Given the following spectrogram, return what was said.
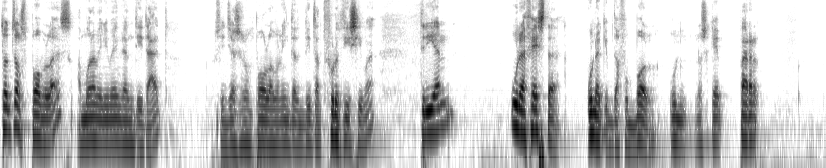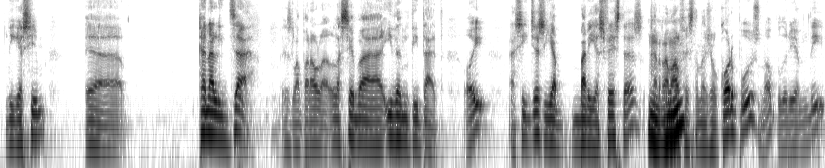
tots els pobles, amb una mínima identitat, si ja és un poble amb una identitat fortíssima, trien una festa, un equip de futbol, un no sé què, per, diguéssim, eh, canalitzar, és la paraula, la seva identitat, oi? A Sitges hi ha diverses festes, Carnaval, mm -hmm. Festa Major, Corpus, no? podríem dir,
